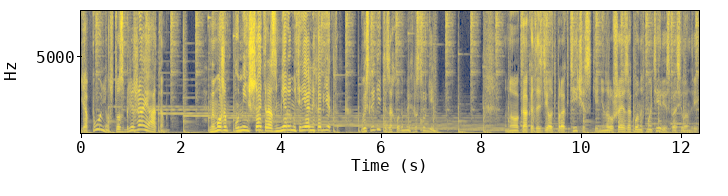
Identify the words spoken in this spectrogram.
я понял, что сближая атомы, мы можем уменьшать размеры материальных объектов. Вы следите за ходом моих рассуждений? Но как это сделать практически, не нарушая законов материи, спросил Андрей.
